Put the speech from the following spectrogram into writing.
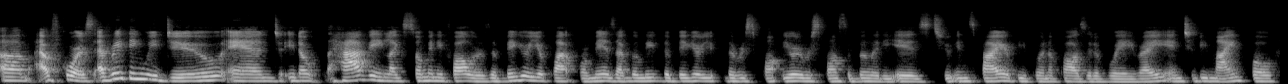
um, of course everything we do and you know having like so many followers the bigger your platform is i believe the bigger the resp- your responsibility is to inspire people in a positive way right? And to be mindful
